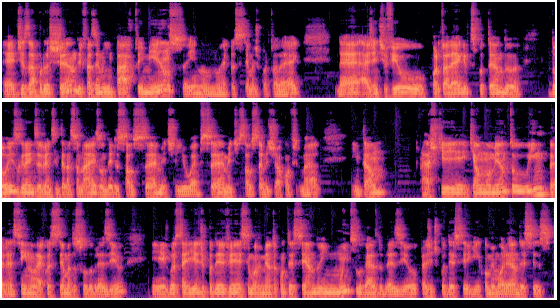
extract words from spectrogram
é, desabrochando e fazendo um impacto imenso aí no, no ecossistema de Porto Alegre. Né? A gente viu Porto Alegre disputando dois grandes eventos internacionais, um deles o South Summit e o Web Summit, South Summit já confirmado. Então, acho que, que é um momento ímpar assim no ecossistema do sul do Brasil e gostaria de poder ver esse movimento acontecendo em muitos lugares do Brasil para a gente poder seguir comemorando esses,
